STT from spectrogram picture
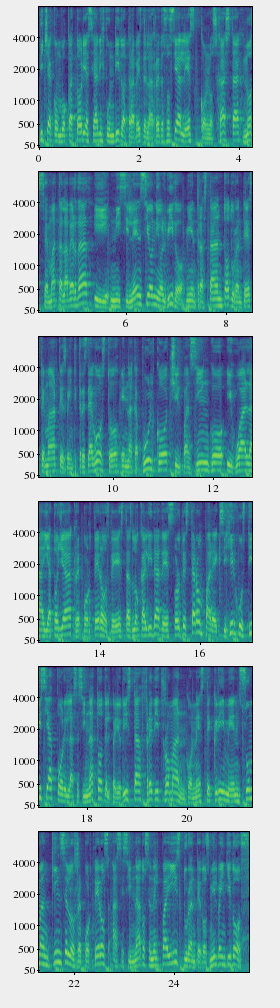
Dicha convocatoria se ha difundido a través de las redes sociales con los hashtags No se mata la verdad y Ni silencio ni olvido. Mientras tanto, durante este martes 23 de agosto, en Acapulco, Chilpancingo, Iguala y Atoyac, reporteros de estas localidades protestaron para exigir justicia por el asesinato del periodista Freddy Román. Con este crimen suman 15 los reporteros asesinados en el país durante 2022.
